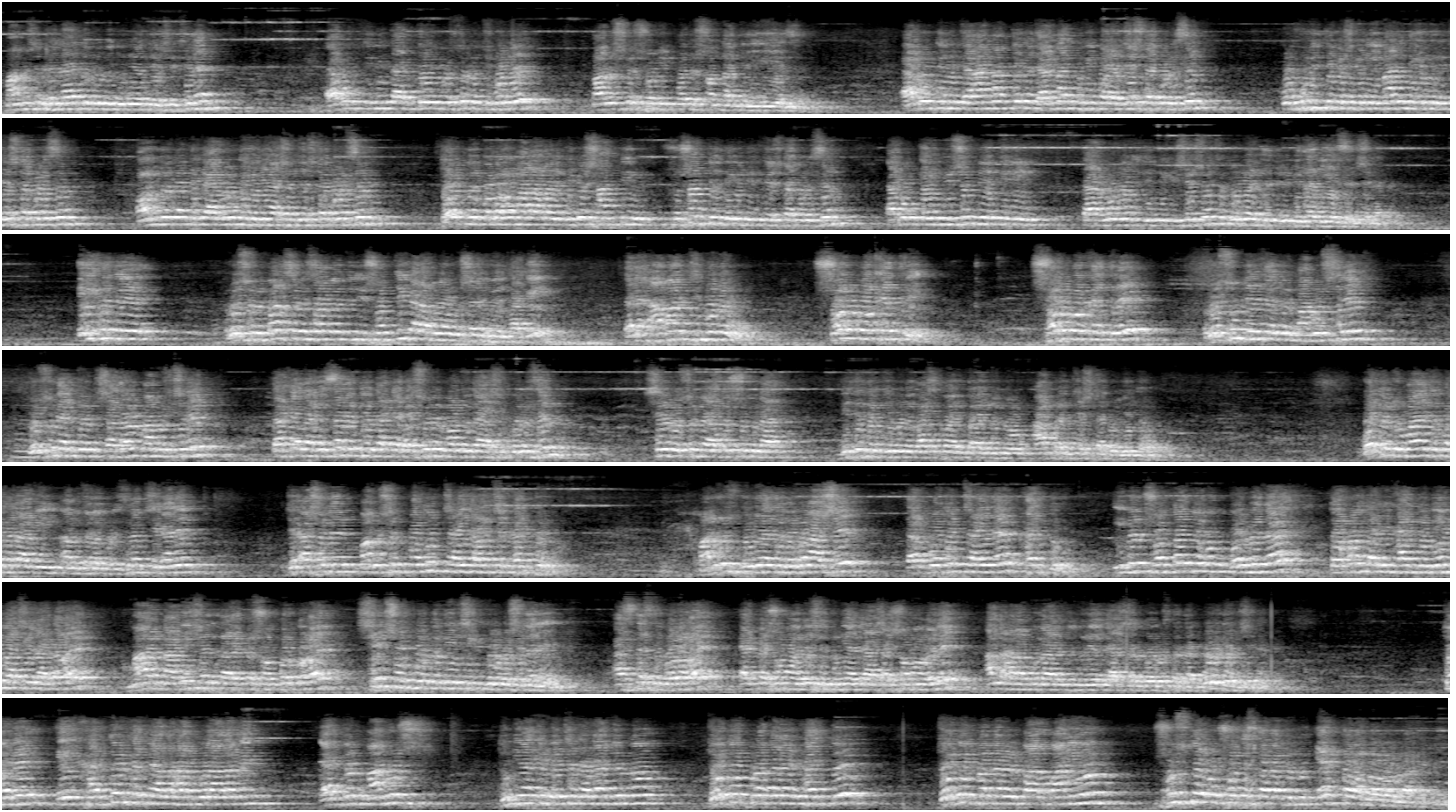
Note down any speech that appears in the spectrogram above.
মানুষের হেদায়তের জন্য দুনিয়াতে এসেছিলেন এবং তিনি তার তেইশ বছরের জীবনে মানুষকে সঠিক পথে সন্ধান দিয়ে গিয়েছেন। এবং তিনি জাহান্নাম থেকে জান্নাত মুখী করার চেষ্টা করেছেন। কুফুরি থেকে সেখানে ইমানের দিকে তিনি চেষ্টা করেছেন। অন্ধকার থেকে আলোর দিকে নিয়ে আসার চেষ্টা করেছেন। ধর্মের কলহ মারামারি দিকে শান্তি সুশান্তির দিকে চেষ্টা করেছেন এবং এই নিয়ে তিনি তার দুনিয়াতে তিনি বিদায় দিয়েছেন সেখানে। এই ক্ষেত্রে রসুল ওয়াসাল্লামের যদি সত্যিকার আমরা অনুসারী হয়ে থাকে, তাহলে আমার জীবনেও সর্বক্ষেত্রে সর্বক্ষেত্রে রসুল যেহেতু একজন মানুষ ছিলেন, রসুল একজন সাধারণ মানুষ ছিলেন তাকে আল্লাহ রেসালে দিয়ে তাকে রসুলের মর্যাদা আসীন করেছেন। সেই রসুলের আদর্শগুলা নিজেদের জীবনে বাস্তবায়ন করার জন্য আপ্রাণ চেষ্টা করে যেতে গত জুমায় যে কথাটা আমি আলোচনা করেছিলাম, সেখানে যে আসলে মানুষের প্রথম চাহিদা হচ্ছে খাদ্য। মানুষ দুনিয়াতে যখন আসে, তার প্রথম চাহিদা খাদ্য। ইভেন সন্তান যখন গর্ভে যায়, তখন তাকে খাদ্য দিয়ে বাঁচিয়ে রাখা হয়। মার নাতির সাথে তার একটা সম্পর্ক হয়, সেই সম্পর্ক দিয়ে ঠিক করব সেখানে আস্তে আস্তে বড় হয়, একটা সময় হলে সে দুনিয়াতে আসার সময় হলে আল্লাহ আলামিন দুনিয়াতে আসার ব্যবস্থা তার করে দেন সেখানে। তবে এই খাদ্যের ক্ষেত্রে আল্লাহ রাব্বুল আলামিন একজন মানুষ দুনিয়াতে বেঁচে থাকার জন্য যত প্রকারের খাদ্য, যত প্রকারের পানীয় সুস্থ এবং সতেজ থাকার জন্য একটা আল্লাহ রাখেন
